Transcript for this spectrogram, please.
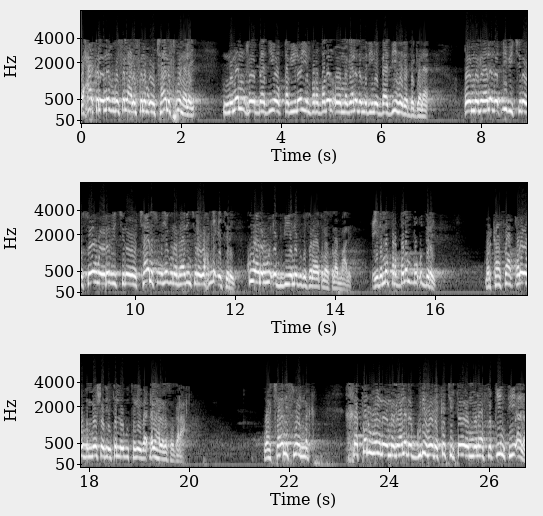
Waxaa kaloo nebigu sal lay slam uu jaanis u helay niman reer baadiye oo qabiilooyin fara badan oo magaalada madiine baadiyaheeda deganaa oo magaalada dhibi jira oo soo weerari jiray oo jaanis iyaguna raadin jiro wax dhici jiray kuwaana wuu edbiyey nebigu salawatullahi wasalaamu calayh. Ciidamo far badan buu u diray. Markaasaa qolo walba meeshoodii inta loogu tegey baa dhagaha laga soo garaacay waa jaanis weyn marka. Khatar weyn oo magaalada gudaheeda ka jirtay oo munaafiqiintii ana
